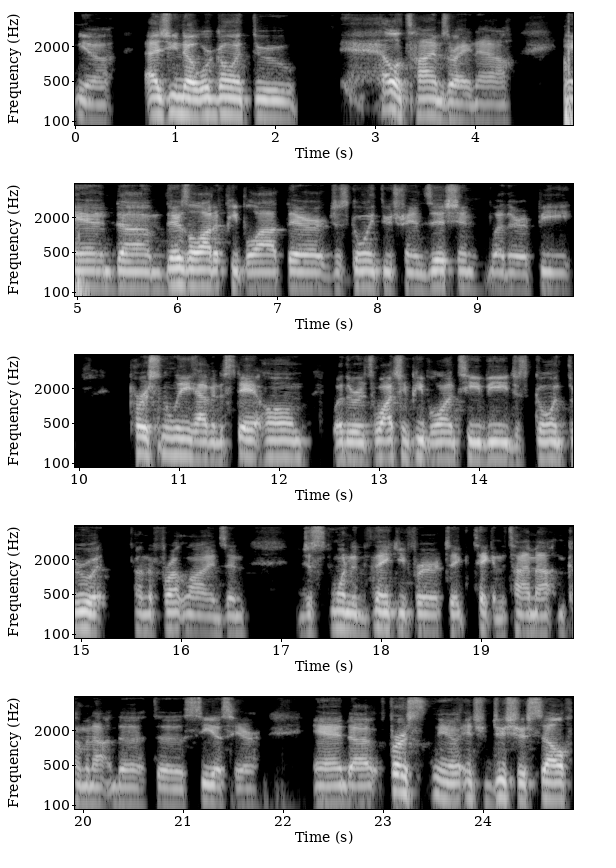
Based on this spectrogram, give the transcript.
you know, as you know, we're going through hell of times right now. And um, there's a lot of people out there just going through transition, whether it be personally having to stay at home, whether it's watching people on TV, just going through it on the front lines. And just wanted to thank you for t- taking the time out and coming out to, to see us here. And uh, first, you know, introduce yourself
